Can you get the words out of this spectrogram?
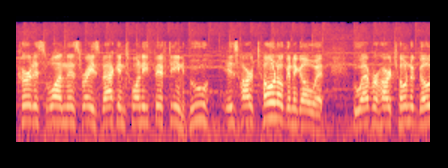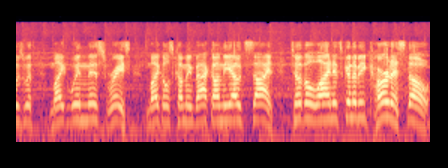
Curtis won this race back in 2015. Who is Hartono going to go with? Whoever Hartono goes with might win this race. Michael's coming back on the outside. To the line, it's going to be Curtis, though,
